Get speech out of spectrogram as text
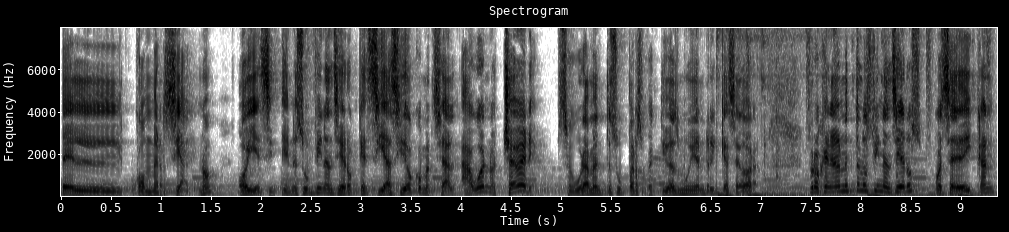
del comercial, ¿no? Oye, si tienes un financiero que sí ha sido comercial, ah, bueno, chévere, seguramente su perspectiva es muy enriquecedora. Pero generalmente los financieros pues se dedican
